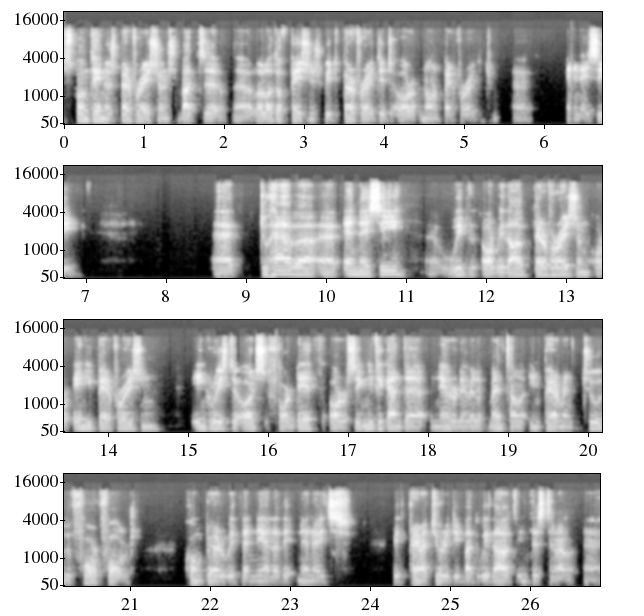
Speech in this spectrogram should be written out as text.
spontaneous perforations, but uh, uh, a lot of patients with perforated or non-perforated NAC. to have a, a NAC with or without perforation or any perforation increase the odds for death or significant uh, neurodevelopmental impairment to the fourfold compared with the neonates with prematurity but without intestinal uh,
